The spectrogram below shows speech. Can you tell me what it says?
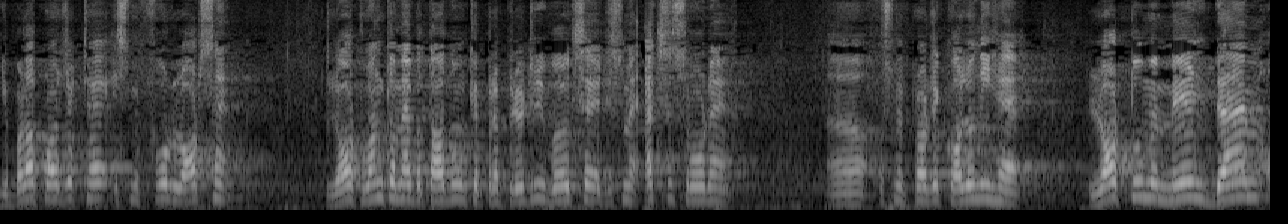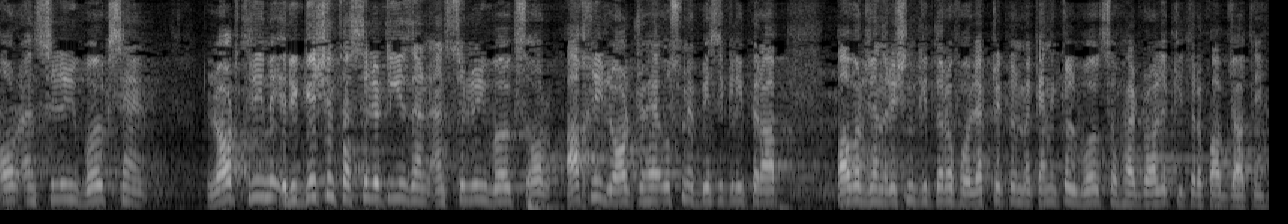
یہ بڑا پروجیکٹ ہے، اس میں فور لاٹس ہیں۔ لاٹ ون کا میں بتا دوں کہ پریپریٹری ورکس ہے، جس میں ایکسس روڈ ہیں اس میں پروجیکٹ کالونی ہے۔ لاٹ ٹو میں مین ڈیم اور انسلری ورکس ہیں۔ لاٹ تھری میں irrigation facilities and ancillary works اور آخری لاٹ جو ہے، اس میں بیسیکلی پھر آپ پاور جنریشن کی طرف اور الیکٹریکل میکینیکل ورکس اور ہائیڈرولک کی طرف آپ جاتے ہیں۔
